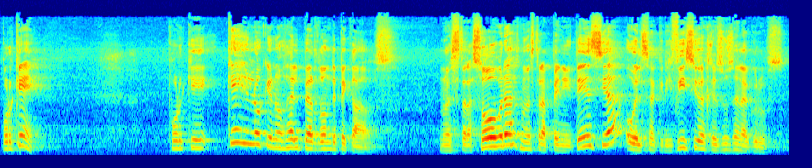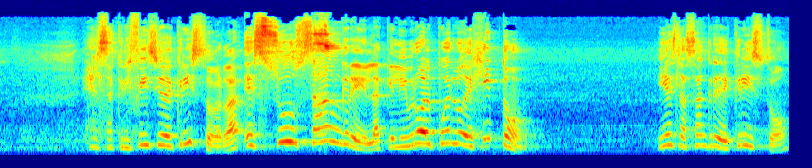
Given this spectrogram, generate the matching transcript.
¿Por qué? Porque ¿qué es lo que nos da el perdón de pecados? ¿Nuestras obras, nuestra penitencia o el sacrificio de Jesús en la cruz? El sacrificio de Cristo, ¿verdad? Es su sangre la que libró al pueblo de Egipto. Y es la sangre de Cristo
